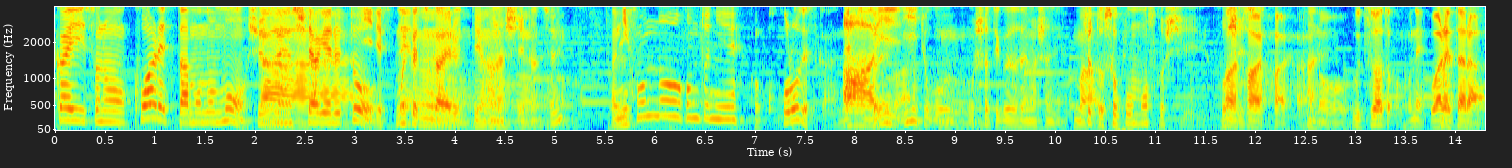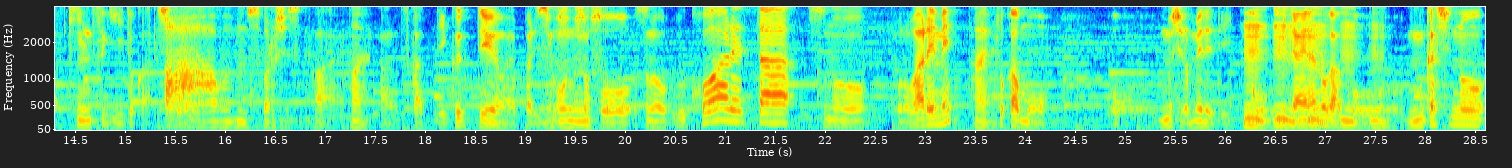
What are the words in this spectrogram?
回その壊れたものも修繕してあげるあとね。もう一回使えるっていう話なんですよね。うんうんうん日本の本当にね心ですからねああいいいいいとこおっしゃってくださいましたね。まあ。ちょっとそこもう少し欲しいです。はいはいはいはい、あの器とかもね割れたら金継ぎとかして、はああ、うん素晴らしいですね。い。はい。あの使っていくっていうのがやっぱり日本のこうその壊れたそのこの割れ目はい。とかもこうむしろめでていこううんみたいなのがこう昔の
